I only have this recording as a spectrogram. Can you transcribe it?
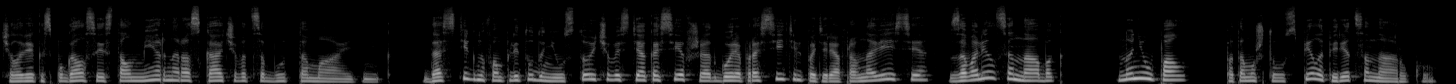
Человек испугался и стал мерно раскачиваться, будто маятник. Достигнув амплитуды неустойчивости, окосевший от горя проситель, потеряв равновесие, завалился на бок, но не упал, потому что успел опереться на руку.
